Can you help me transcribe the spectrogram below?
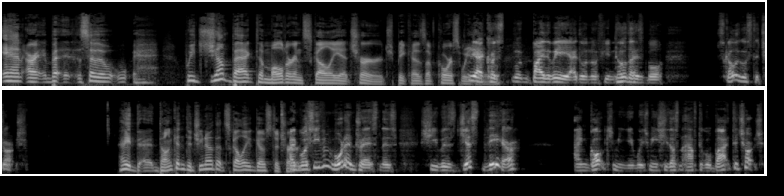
and all right but so we jump back to mulder and scully at church because of course we yeah, because by the way, I don't know if you know this, but Scully goes to church. hey D- duncan did you know that scully goes to church And what's even more interesting is she was just there and got communion, which means she doesn't have to go back to church,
